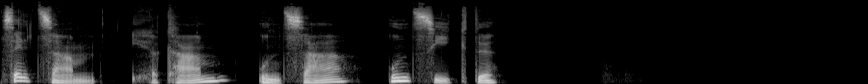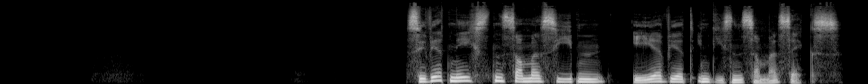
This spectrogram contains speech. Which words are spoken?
Seltsam, er kam und sah und siegte. Sie wird nächsten Sommer sieben, er wird in diesen Sommer sechs.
